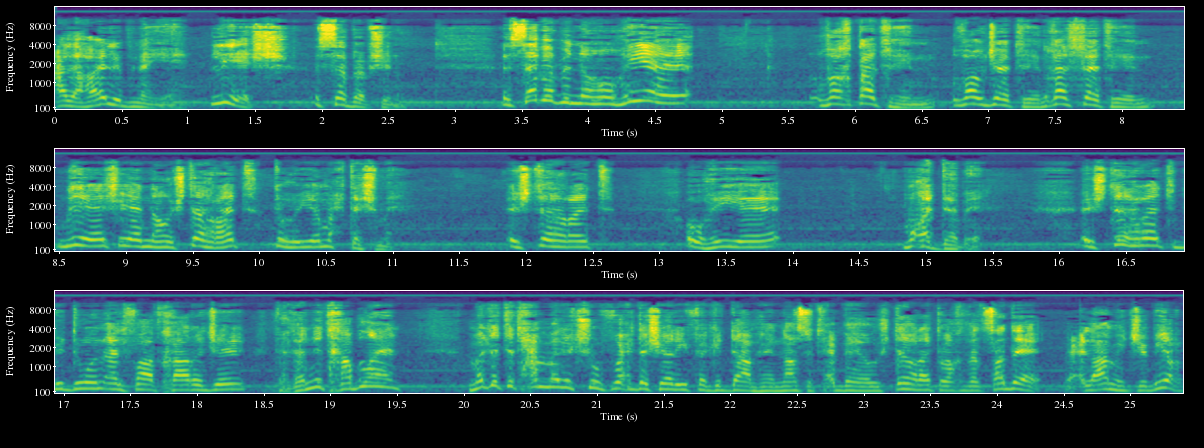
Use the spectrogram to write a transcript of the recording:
على هاي البنية. ليش؟ السبب شنو؟ السبب إنه هي ضغطتهن ضوجتهن غثتهن. ليش؟ لأنه اشتهرت وهي محتشمة. اشتهرت وهي مؤدبة. اشتهرت بدون ألفاظ خارجة. فذن تخبلن متى تتحمل تشوف وحدة شريفة قدامها الناس تحبها واشتهرت وأخذت صدى. إعلامي كبير.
